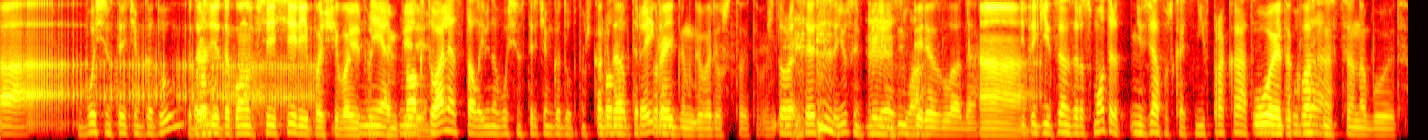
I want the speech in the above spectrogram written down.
А В 83 году... Подожди, так он всей серии почти воюет против Нет, империи. но актуально стало именно в 83 году, потому что когда Рональд Рейган, Рейган говорил, что это что Советский Союз империя зла. империя зла, да. А, И такие цензоры смотрят, нельзя пускать ни в прокат. Ой, это классная сцена будет.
